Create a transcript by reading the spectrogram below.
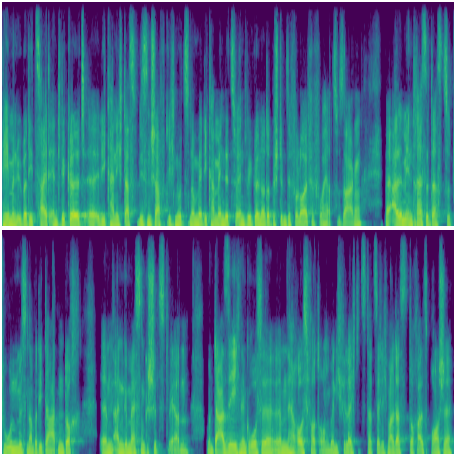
Themen über die Zeit entwickelt? Äh, wie kann ich das wissenschaftlich nutzen, um Medikamente zu entwickeln oder bestimmte Verläufe vorherzusagen? Bei allem Interesse, das zu tun, müssen aber die Daten doch ähm, angemessen geschützt werden. Und da sehe ich eine große ähm, Herausforderung, wenn ich vielleicht jetzt tatsächlich mal das doch als Branche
